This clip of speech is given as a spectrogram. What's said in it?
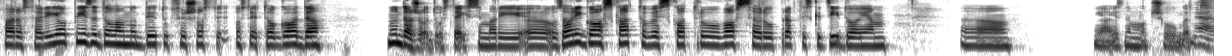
parasti arī jau piedalām no 2008. gada. Nu, dažādos, teiksim, arī uh, uz origo skatuves katru vasaru praktiski dzīvojam. Uh, jā, izņemot šogad. Jā,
